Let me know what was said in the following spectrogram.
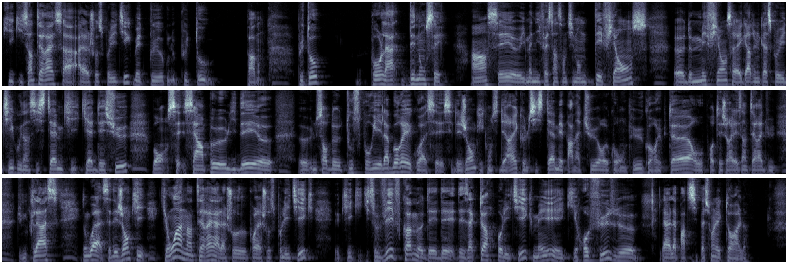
qui, qui s'intéresse à, à, la chose politique, mais plutôt, plutôt, pardon, plutôt pour la dénoncer. Hein, c'est, euh, il manifeste un sentiment de défiance, euh, de méfiance à l'égard d'une classe politique ou d'un système qui, qui a déçu. Bon, c'est un peu l'idée, euh, une sorte de tous pourris élaboré, quoi. C'est des gens qui considéraient que le système est par nature corrompu, corrupteur ou protégerait les intérêts d'une classe. Donc voilà, c'est des gens qui, ont un intérêt à la chose, pour la chose politique, qui, se vivent comme des, acteurs politiques, mais qui refusent la participation électorale.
